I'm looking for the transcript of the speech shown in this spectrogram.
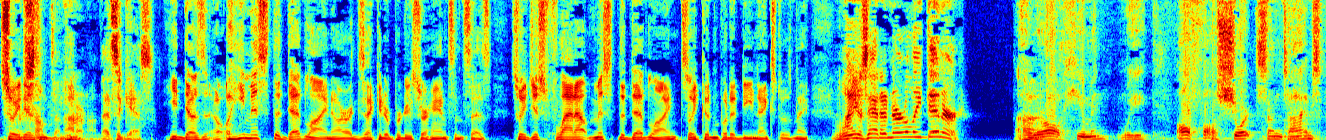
So he doesn't. Something. I don't know. That's a guess. He doesn't. Oh, he missed the deadline. Our executive producer Hanson says. So he just flat out missed the deadline. So he couldn't put a D next to his name. Well, he was at an early dinner. Uh, we're all human. We all fall short sometimes.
